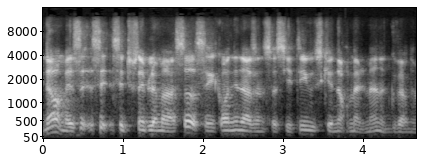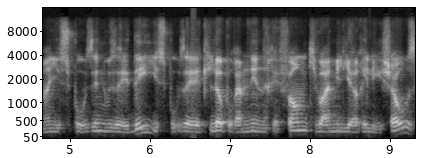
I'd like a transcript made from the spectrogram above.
non, mais c'est tout simplement ça. C'est qu'on est dans une société où ce que normalement notre gouvernement est supposé nous aider, il est supposé être là pour amener une réforme qui va améliorer les choses.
